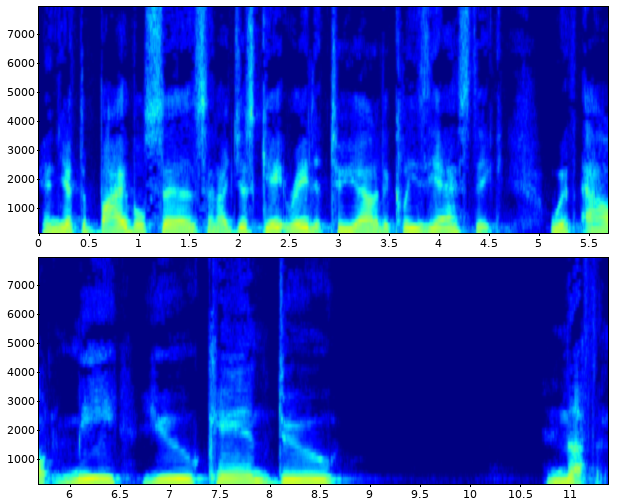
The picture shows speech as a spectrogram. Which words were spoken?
And yet the Bible says, and I just read it to you out of Ecclesiastic, without me you can do nothing.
